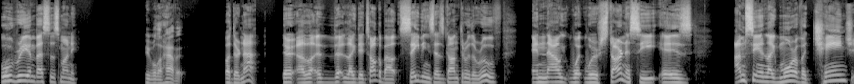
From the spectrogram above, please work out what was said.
who reinvests this money? People that have it. but they're not. They're a lo- th- like they talk about savings has gone through the roof, and now what we're starting to see is I'm seeing like more of a change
